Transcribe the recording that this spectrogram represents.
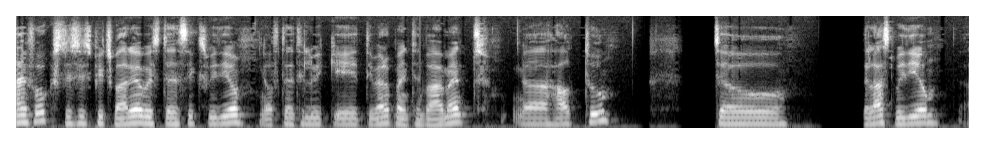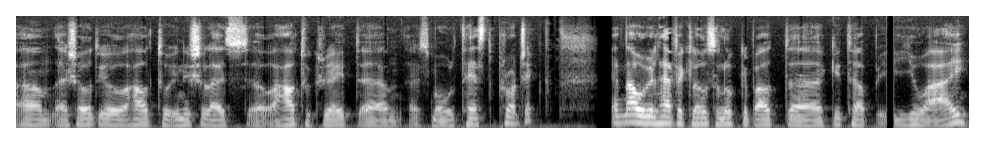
Hi folks, this is Pietsch Mario with the sixth video of the TiddlyWiki development environment uh, how to. So the last video um, I showed you how to initialize uh, how to create um, a small test project and now we will have a closer look about uh, GitHub UI.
